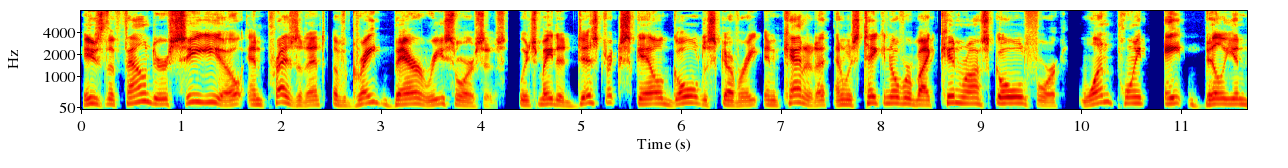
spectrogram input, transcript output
He's the founder, CEO, and president of Great Bear Resources, which made a district scale gold discovery in Canada and was taken over by Kinross Gold for $1.8 billion.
